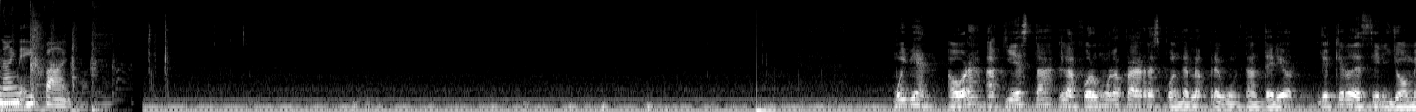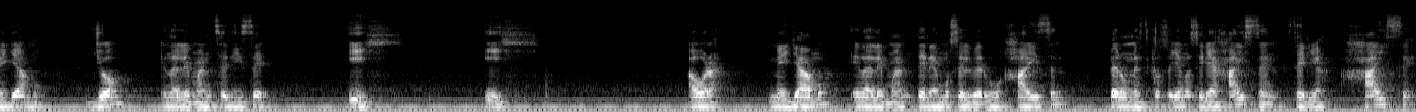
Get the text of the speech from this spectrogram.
906985. Muy bien, ahora aquí está la fórmula para responder la pregunta anterior. Yo quiero decir yo me llamo. Yo en alemán se dice ich. Ich. Ahora, me llamo en alemán tenemos el verbo heißen, pero en este caso ya no sería heißen, sería heiße.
